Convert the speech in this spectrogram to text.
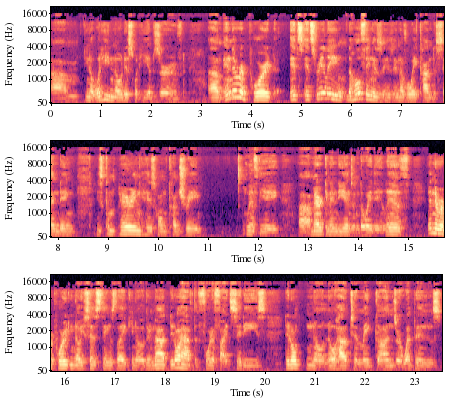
Um, you know what he noticed, what he observed. Um, in the report, it's it's really the whole thing is is in a way condescending. He's comparing his home country with the uh, American Indians and the way they live. In the report, you know, he says things like, you know, they're not, they don't have the fortified cities they don't, you know, know how to make guns or weapons.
